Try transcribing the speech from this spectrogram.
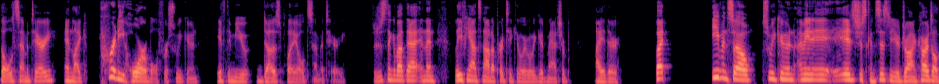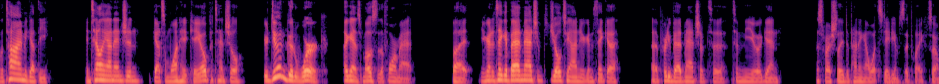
the Old Cemetery, and like pretty horrible for Suicune if the Mew does play Old Cemetery. So just think about that. And then Leafeon's not a particularly good matchup either. But even so, Suicune, I mean, it, it's just consistent. You're drawing cards all the time. You got the Inteleon engine, you got some one hit KO potential. You're doing good work against most of the format, but you're going to take a bad matchup to Jolteon. You're going to take a, a pretty bad matchup to, to Mew again, especially depending on what stadiums they play. So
